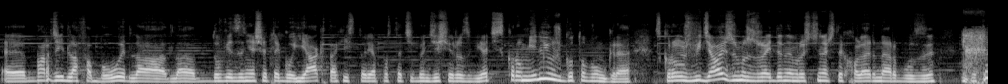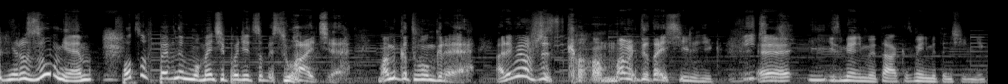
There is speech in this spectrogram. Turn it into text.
E, bardziej dla fabuły, dla, dla dowiedzenia się tego, jak ta historia postaci będzie się rozwijać. Skoro mieli już gotową grę, skoro już widziałeś, że możesz Raidenem rozcinać te cholerne arbuzy, no to nie rozumiem, po co w pewnym momencie powiedzieć sobie, słuchajcie, mamy gotową grę, ale mimo wszystko mamy tutaj silnik. Widzisz? E, i, I zmieńmy, tak, zmieńmy ten silnik.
